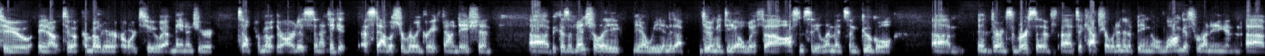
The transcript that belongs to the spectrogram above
to you know to a promoter or to a manager to help promote their artists, and I think it established a really great foundation uh, because eventually, you know, we ended up doing a deal with uh, Austin City Limits and Google um, during Subversive uh, to capture what ended up being the longest running and uh,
